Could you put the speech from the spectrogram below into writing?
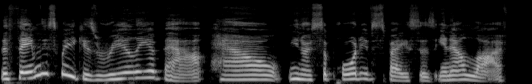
the theme this week is really about how, you know, supportive spaces in our life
